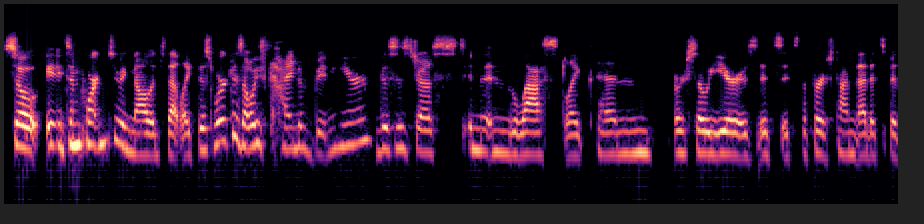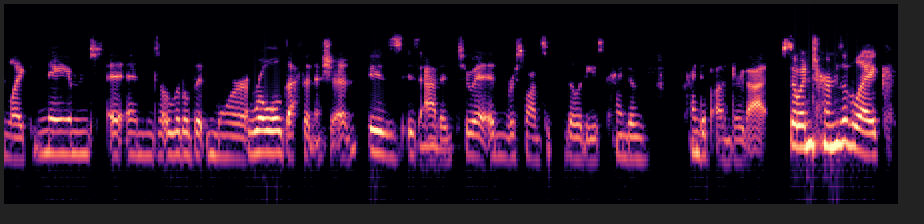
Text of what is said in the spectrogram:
So it's important to acknowledge that like this work has always kind of been here. This is just in, in the last like 10 or so years it's it's the first time that it's been like named and a little bit more role definition is is mm-hmm. added to it and responsibilities kind of kind of under that. So in terms of like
